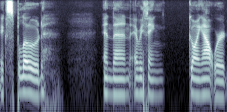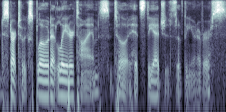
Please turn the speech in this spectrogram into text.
explode, and then everything going outward start to explode at later times until it hits the edges of the universe.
